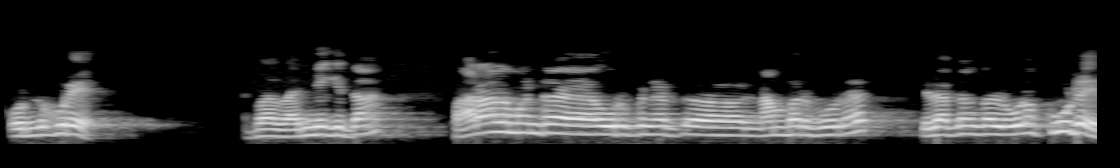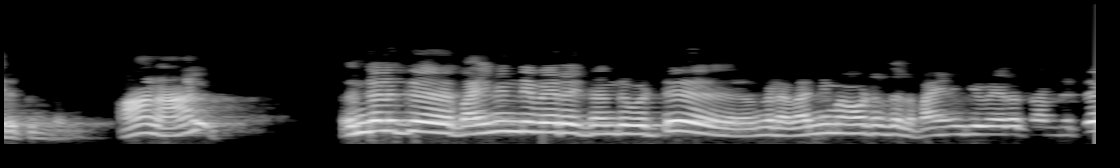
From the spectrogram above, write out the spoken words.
ஒன்று குறை இப்போ வன்னிக்கு தான் பாராளுமன்ற உறுப்பினர் நம்பர் கூட இலக்கங்கள் கூட கூட இருக்கின்றது. ஆனால் எங்களுக்கு பதினைந்து பேரை தந்துவிட்டு எங்களோட வன்னி மாவட்டத்தில் பதினஞ்சு பேரை தந்துட்டு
